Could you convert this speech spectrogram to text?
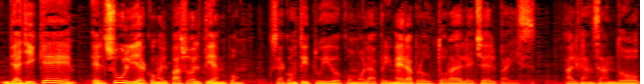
De allí que el Zulia, con el paso del tiempo, se ha constituido como la primera productora de leche del país, alcanzando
